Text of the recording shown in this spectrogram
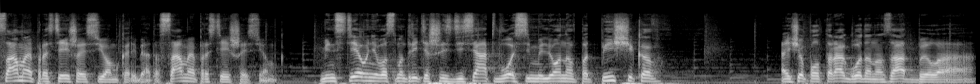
Самая простейшая съемка, ребята, самая простейшая съемка. В инсте у него, смотрите, 68 миллионов подписчиков. А еще полтора года назад было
